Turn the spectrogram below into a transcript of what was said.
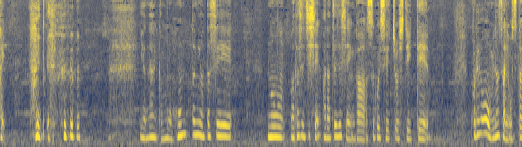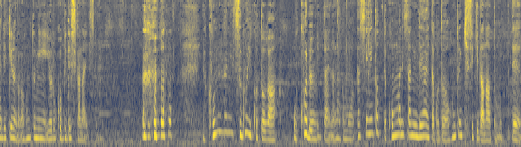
はい。はい。いやなんかもう本当に私の私自身荒地自身がすごい成長していてこれを皆さんにお伝えできるのが本当に喜びでしかないですね。いやこんなにすごいことが起こるみたいななんかもう私にとってこんまりさんに出会えたことは本当に奇跡だなと思って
